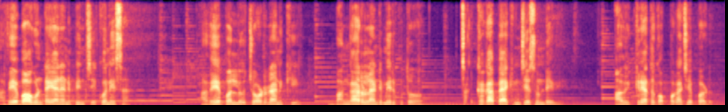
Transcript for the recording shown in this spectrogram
అవే బాగుంటాయని అనిపించి కొనేశా అవే పళ్ళు చూడడానికి బంగారం లాంటి మెరుపుతో చక్కగా ప్యాకింగ్ చేసి ఉండేవి. ఆ విక్రేత గొప్పగా చెప్పాడు.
